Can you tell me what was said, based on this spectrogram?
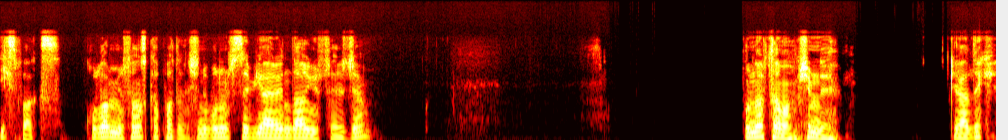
Xbox. Kullanmıyorsanız kapatın. Şimdi bunun size bir ayarını daha göstereceğim. Bunlar tamam. Şimdi geldik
